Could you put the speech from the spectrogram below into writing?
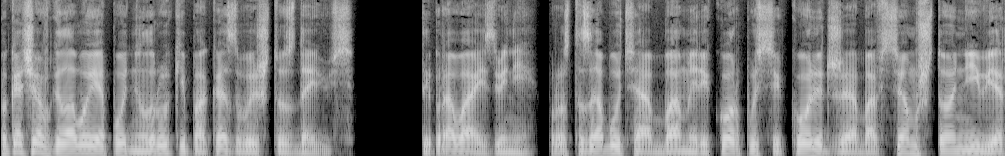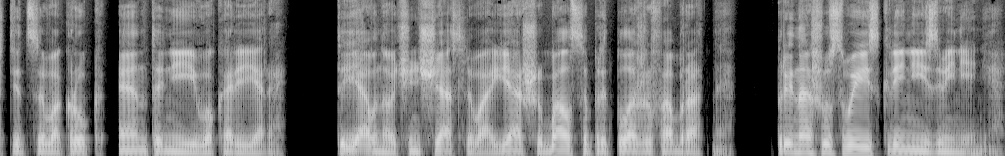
Покачав головой, я поднял руки, показывая, что сдаюсь. Ты права, извини. Просто забудь об Бамере-корпусе, колледже, обо всем, что не вертится вокруг Энтони и его карьеры. Ты явно очень счастлива, а я ошибался, предположив обратное. Приношу свои искренние извинения.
